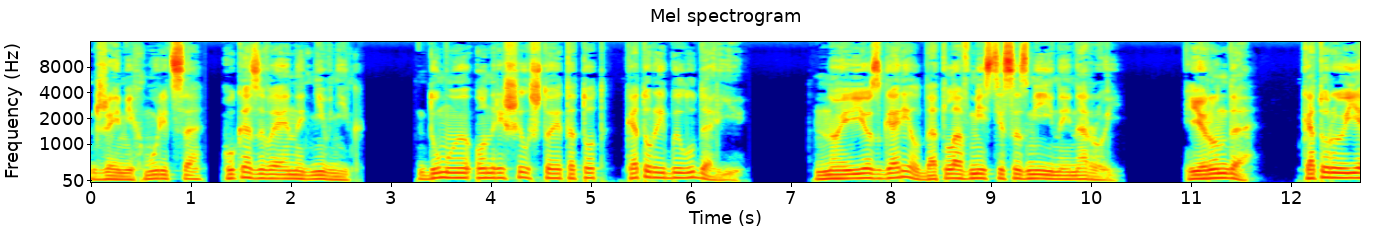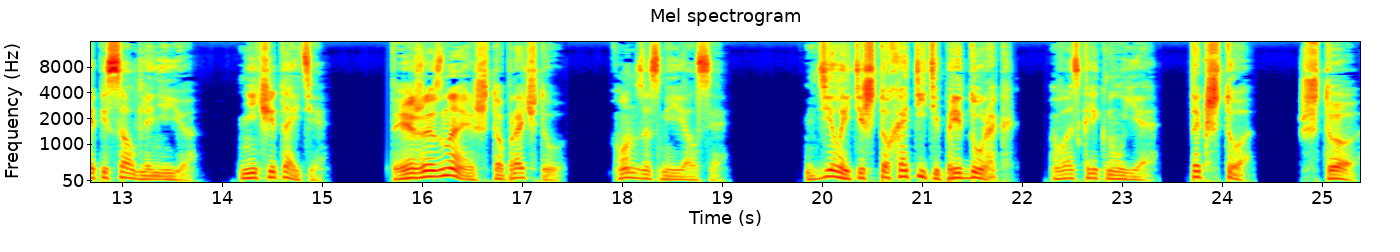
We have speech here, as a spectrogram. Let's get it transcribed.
Джейми хмурится, указывая на дневник. Думаю, он решил, что это тот, который был у Дарьи. Но ее сгорел дотла вместе со змеиной норой. Ерунда, которую я писал для нее. Не читайте. Ты же знаешь, что прочту. Он засмеялся. «Делайте, что хотите, придурок!» — воскликнул я. «Так что?» «Что?»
